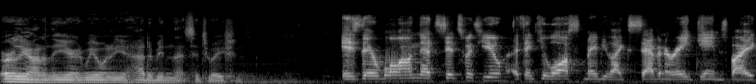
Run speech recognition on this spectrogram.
early on in the year, and we wouldn't even had to be in that situation. Is there one that sits with you? I think you lost maybe like seven or eight games by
